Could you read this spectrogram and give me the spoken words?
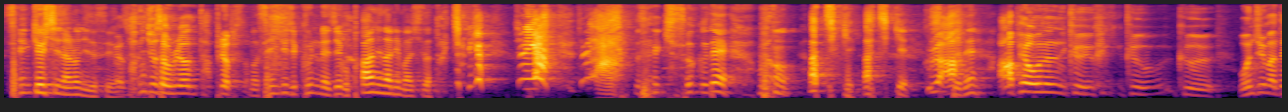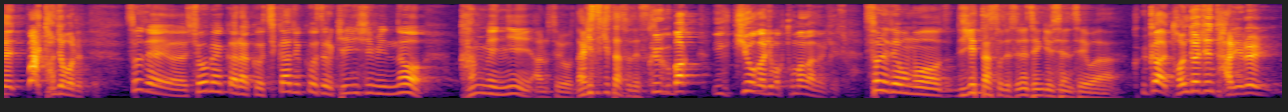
宣教師なのにですよ 그러니까 선교사 훈련 다 필요 없어. もう宣教師訓練全部パーになりました 저리 가, 저리 가, 저리 가. 規則でもうあっち行けあっち行け 그리고 아, ってね 앞에 오는 그 그 그 원주민한테 막 던져버렸대. それで正面からこう近づくする近市民の顔面にあのそれを投げつけたそうです 그리고 막 이 기어가지고 막 도망가는 게 계속. それでももう逃げたそうですね宣教師先生は 그러니까 던져진 다리를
